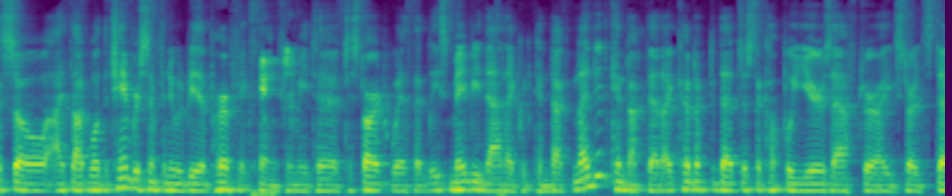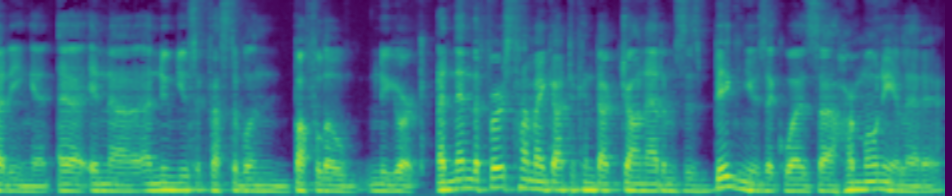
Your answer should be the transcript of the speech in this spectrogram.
So I thought, well, the Chamber Symphony would be the perfect thing for me to, to start with. At least maybe that I could conduct. And I did conduct that. I conducted that just a couple years after I started studying it uh, in a, a new music festival in Buffalo, New York. And then the first time I got got to conduct John Adams's big music was uh, Harmonielehre.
